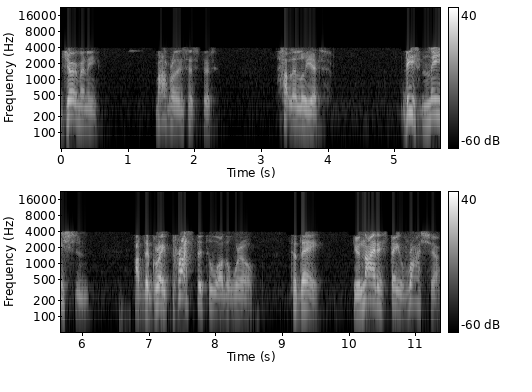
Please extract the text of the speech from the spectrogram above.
Germany, my brother and sister, hallelujah. These nations are the great prostitute of the world today. United States, Russia,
